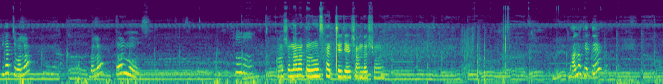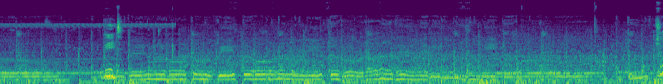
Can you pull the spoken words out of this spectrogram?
কি খাচ্ছ বলো? বলো তরমুজ। আমার সোনা আমার তরমুজ খাচ্ছে যে সন্ধ্যার সময়। ভালো খেতে? বীজ। শুভ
